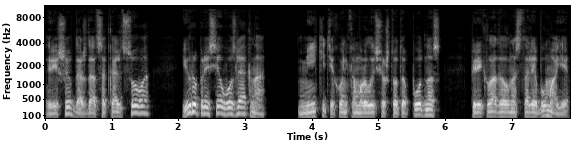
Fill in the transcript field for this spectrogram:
Решив дождаться Кольцова, Юра присел возле окна. Микки, тихонько мурлыча что-то под нос, перекладывал на столе бумаги.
